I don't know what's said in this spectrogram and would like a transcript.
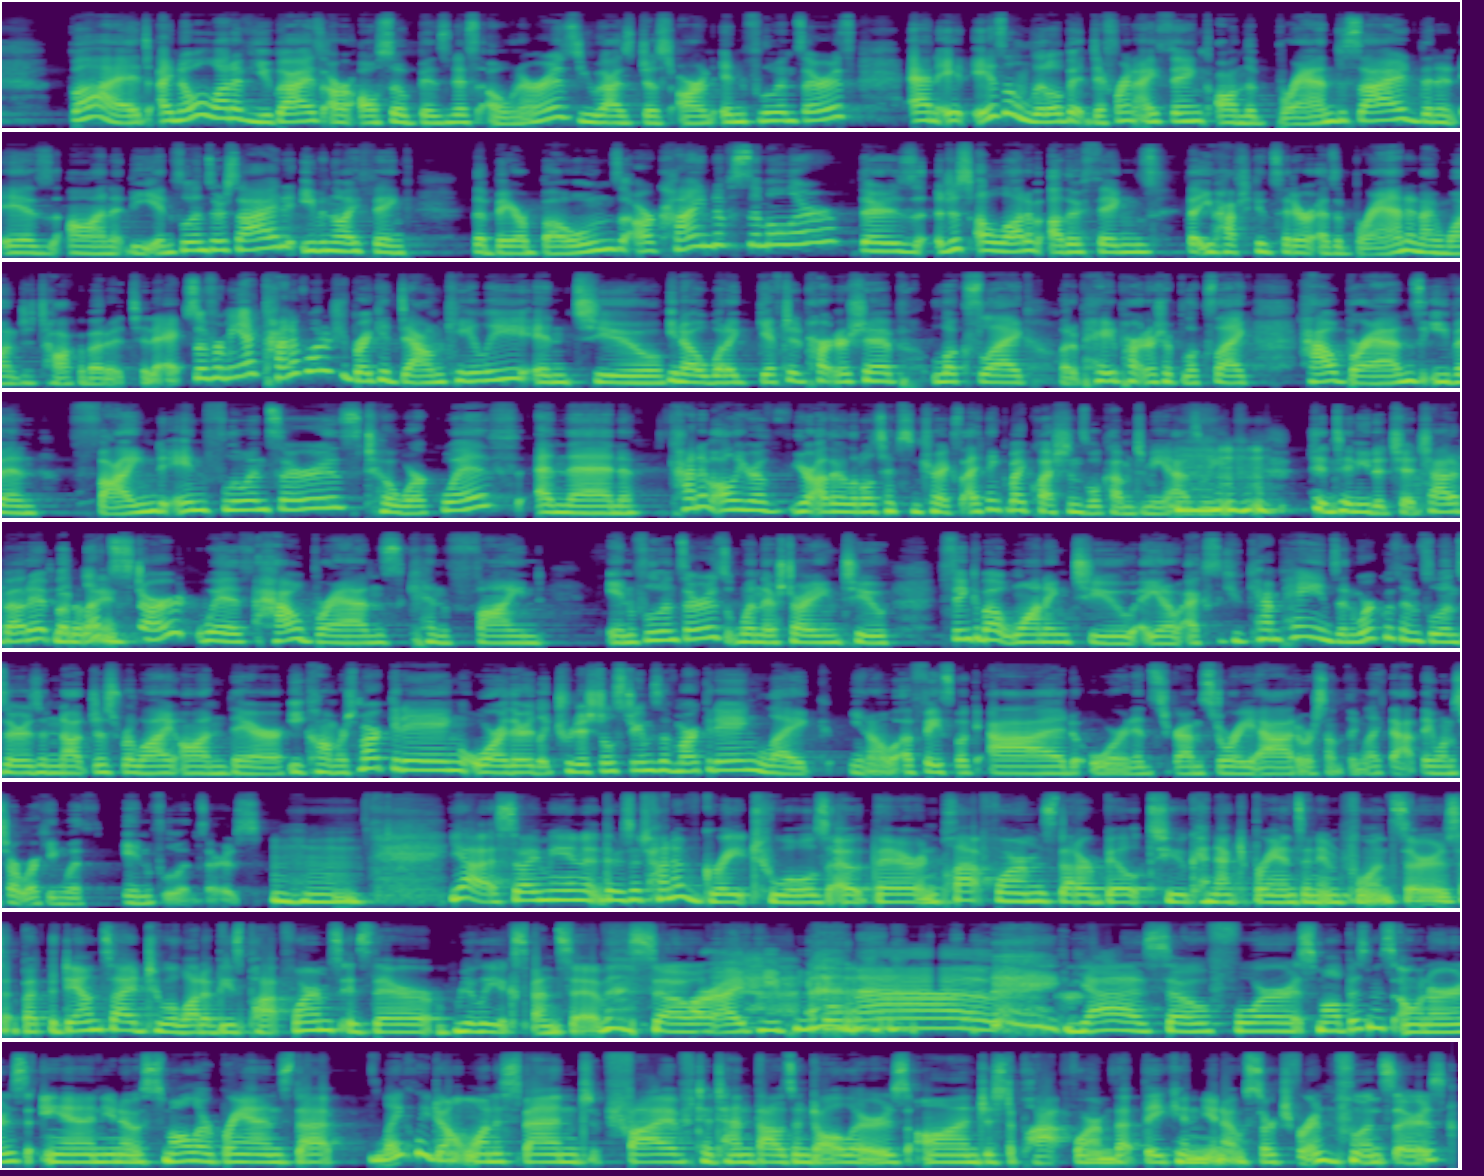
But I know a lot of you guys are also business owners. You guys just aren't influencers. And it is a little bit different, I think, on the brand side than it is on the influencer side, even though I think the bare bones are kind of similar. There's just a lot of other things that you have to consider as a brand, and I wanted to talk about it today. So for me, I kind of wanted to break it down, Kaylee, into you know what a gifted partnership looks like, what a paid partnership looks like, how brands even find influencers to work with and then kind of all your your other little tips and tricks. I think my questions will come to me as we continue to chit chat about it. But totally. let's start with how brands can find influencers when they're starting to think about wanting to you know execute campaigns and work with influencers and not just rely on their e-commerce marketing or their like traditional streams of marketing like you know a facebook ad or an instagram story ad or something like that. They want to start working with influencers. Mm-hmm. yeah so i mean there's a ton of great tools out there and platforms that are built to connect brands and influencers but the downside to a lot of these platforms is they're really expensive. So RIP people now. yeah. So for small business owners and, you know, smaller brands that likely don't want to spend five to ten thousand dollars on just a platform that they can, you know, search for influencers.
